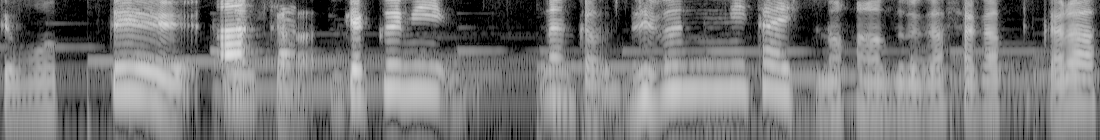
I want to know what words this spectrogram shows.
て思ってなんか逆になんか自分に対してのハードルが下がったから、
